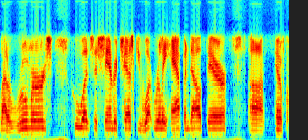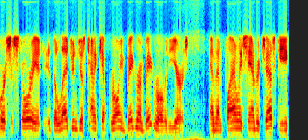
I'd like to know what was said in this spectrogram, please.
a lot of rumors. Who was this Sandra Cheskey? What really happened out there? Uh, and of course, the story, it, it, the legend just kind of kept growing bigger and bigger over the years. And then finally, Sandra Cheskey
